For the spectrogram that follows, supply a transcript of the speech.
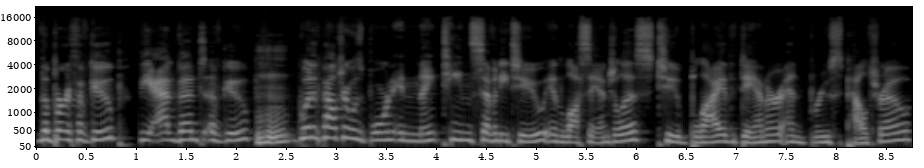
the birth of Goop, the advent of Goop. Mm-hmm. Gwyneth Paltrow was born in 1972 in Los Angeles to Blythe Danner and Bruce Paltrow.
